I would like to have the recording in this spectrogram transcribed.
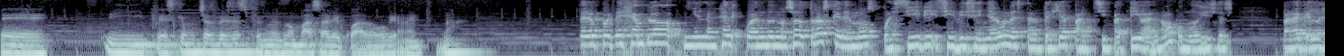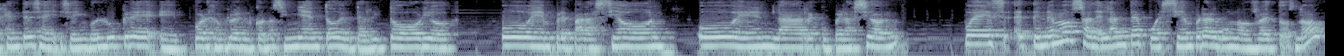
Eh, y pues que muchas veces pues no es lo más adecuado, obviamente, ¿no? Pero, por ejemplo, Miguel Ángel, cuando nosotros queremos, pues sí, sí diseñar una estrategia participativa, ¿no? Como dices, para que la gente se, se involucre, eh, por ejemplo, en conocimiento del territorio o en preparación o en la recuperación, pues eh, tenemos adelante pues siempre algunos retos, ¿no?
